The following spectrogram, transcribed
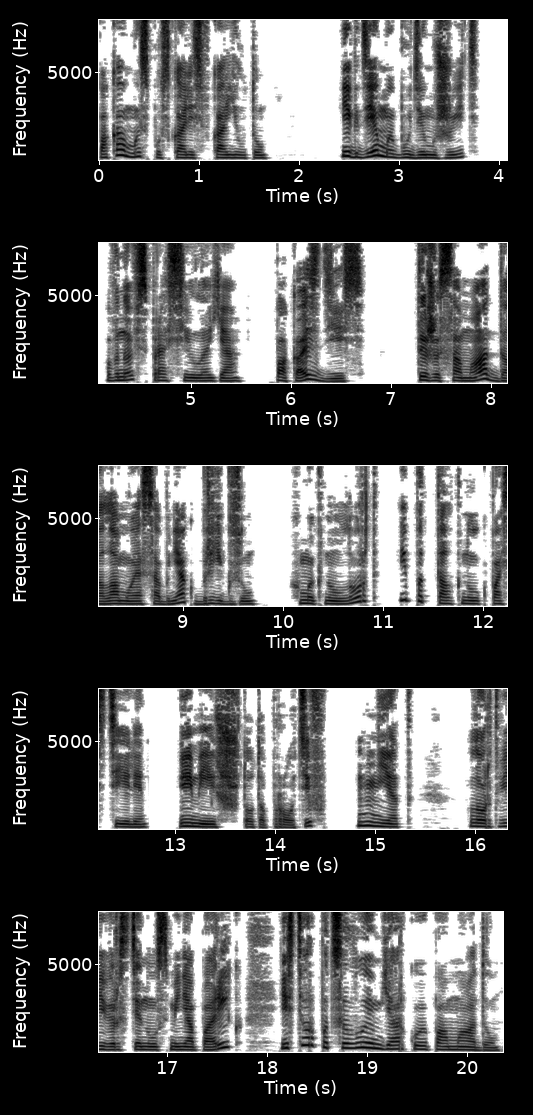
пока мы спускались в каюту. «И где мы будем жить?» — вновь спросила я. «Пока здесь. Ты же сама отдала мой особняк Бригзу», — хмыкнул лорд и подтолкнул к постели. «Имеешь что-то против?» «Нет». Лорд Вивер стянул с меня парик и стер поцелуем яркую помаду.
